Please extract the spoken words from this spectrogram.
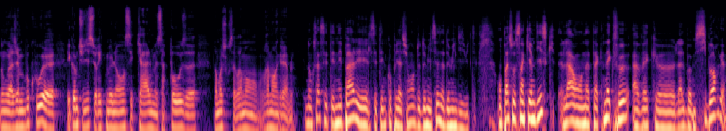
Donc voilà, j'aime beaucoup. euh, et comme tu dis, ce rythme lent, c'est calme, ça pose. Enfin, moi, je trouve ça vraiment, vraiment agréable. Donc ça, c'était Népal et c'était une compilation de 2016 à 2018. On passe au cinquième disque. Là, on attaque Necfeu avec euh, l'album Cyborg.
